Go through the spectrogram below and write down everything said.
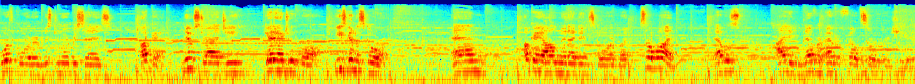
Fourth quarter, Mr. Nerby says, okay, new strategy, get Andrew the ball. He's to score. And, okay, I'll admit I didn't score, but so what? That was, I had never ever felt so appreciated.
